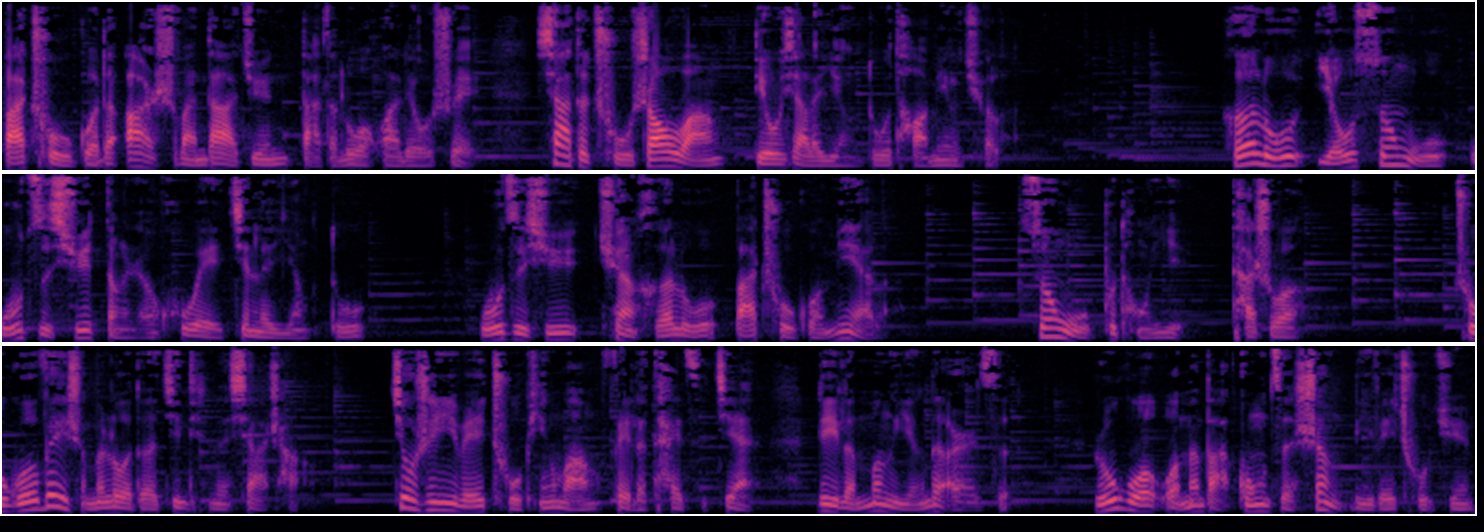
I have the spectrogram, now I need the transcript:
把楚国的二十万大军打得落花流水，吓得楚昭王丢下了郢都逃命去了。何卢由孙武、伍子胥等人护卫进了郢都，伍子胥劝何卢把楚国灭了，孙武不同意。他说：“楚国为什么落得今天的下场，就是因为楚平王废了太子建，立了孟嬴的儿子。如果我们把公子胜立为楚君。”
